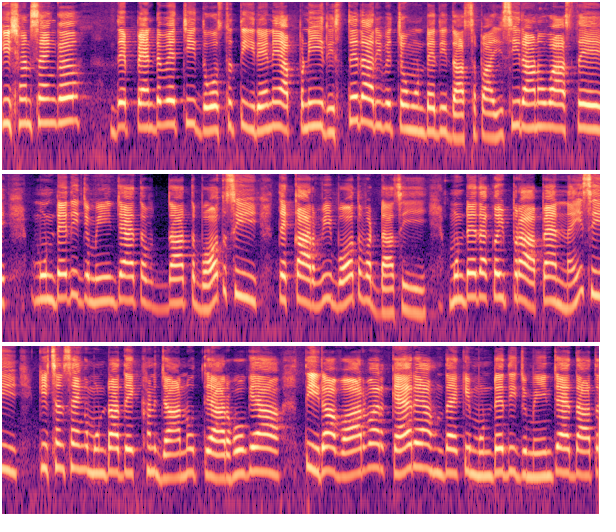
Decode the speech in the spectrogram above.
ਕਿਸ਼ਨ ਸਿੰਘ ਦੇ ਪਿੰਡ ਵਿੱਚ ਹੀ ਦੋਸਤ ਧੀਰੇ ਨੇ ਆਪਣੀ ਰਿਸ਼ਤੇਦਾਰੀ ਵਿੱਚੋਂ ਮੁੰਡੇ ਦੀ ਦੱਸ ਪਾਈ ਸੀ ਰਾਣੋ ਵਾਸਤੇ। ਮੁੰਡੇ ਦੀ ਜ਼ਮੀਨ ਜਾਇਦਾਦ ਬਹੁਤ ਸੀ ਤੇ ਘਰ ਵੀ ਬਹੁਤ ਵੱਡਾ ਸੀ। ਮੁੰਡੇ ਦਾ ਕੋਈ ਭਰਾ, ਭੈਣ ਨਹੀਂ ਸੀ। ਕਿਸ਼ਨ ਸਿੰਘ ਮੁੰਡਾ ਦੇਖਣ ਜਾਣ ਨੂੰ ਤਿਆਰ ਹੋ ਗਿਆ। ਧੀਰਾ ਵਾਰ-ਵਾਰ ਕਹਿ ਰਿਹਾ ਹੁੰਦਾ ਕਿ ਮੁੰਡੇ ਦੀ ਜ਼ਮੀਨ ਜਾਇਦਾਦ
